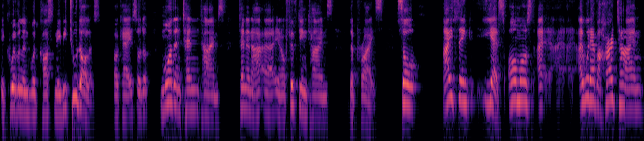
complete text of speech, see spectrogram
equivalent would cost maybe $2. Okay, so the, more than 10 times, 10 and, uh, you know, 15 times the price. So I think, yes, almost, I, I, I would have a hard time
